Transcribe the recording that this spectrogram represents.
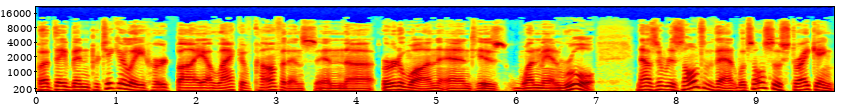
but they've been particularly hurt by a lack of confidence in uh, Erdogan and his one man rule. Now, as a result of that, what's also striking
